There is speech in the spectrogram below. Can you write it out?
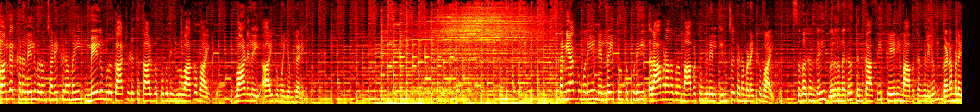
வங்கக்கடலில் வரும் சனிக்கிழமை மேலும் ஒரு காற்றழுத்த தாழ்வு பகுதி உருவாக வாய்ப்பு. வானிலை ஆய்வு மையம் கணிப்பு. கன்னியாகுமரி நெல்லை தூத்துக்குடி ராமநாதபுரம் மாவட்டங்களில் இன்று கனமழைக்கு வாய்ப்பு. சிவகங்கை விருதுநகர் தென்காசி தேனி மாவட்டங்களிலும் கனமழை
